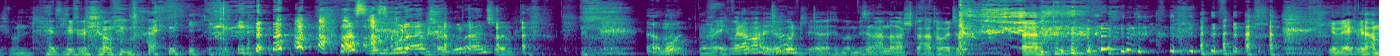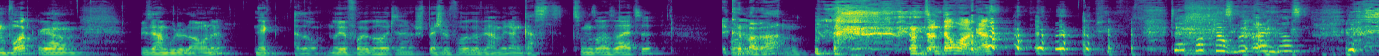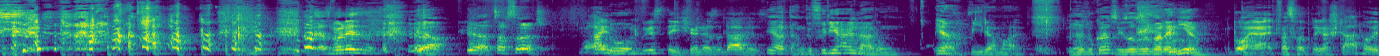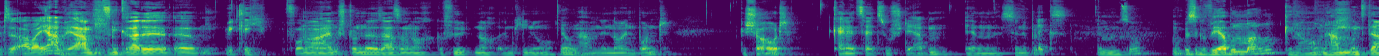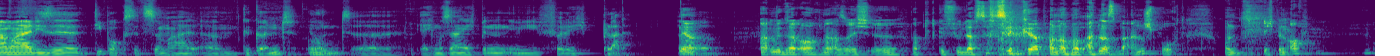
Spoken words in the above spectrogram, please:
euch und herzlich willkommen bei Was? Das ist ein guter Einstand, guter Einstand. Ja, moin. Wir echt weitermachen? Ja, gut. Ja, ein bisschen anderer Start heute. Äh, Ihr merkt, wir haben Bock, wir haben, wir haben gute Laune. Ne, also, neue Folge heute, Special-Folge. Wir haben wieder einen Gast zu unserer Seite. Ihr könnt mal raten. Unseren Dauergast. Der Podcast mit einem Gast. Das wohl ist. Ja, ja, Tag Search. Moin, Hallo. Grüß dich, schön, dass du da bist. Ja, danke für die Einladung. Ja. Wieder mal. Na, Lukas, wieso sind wir denn hier? Boah, ja, etwas holpriger Start heute. Aber ja, wir haben, sind gerade ähm, wirklich vor einer halben Stunde saßen wir noch gefühlt noch im Kino Jo. und haben den neuen Bond geschaut. Keine Zeit zu sterben im Cineplex. In Münster. Ein bisschen Werbung machen. Genau, und haben uns da mal diese D-Box-Sitze mal ähm, gegönnt. Und äh, ja, ich muss sagen, ich bin irgendwie völlig platt. Ja. Also, Hatten wir gerade auch, ne? Also ich äh, habe das Gefühl, dass das den Körper nochmal anders beansprucht. Und ich bin auch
